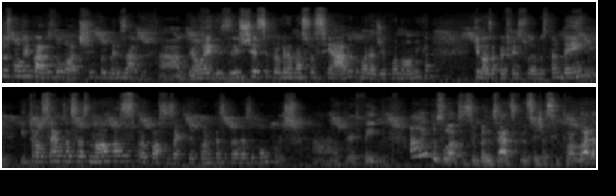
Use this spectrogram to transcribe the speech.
os contemplados do lote urbanizado. Ah, então, existe esse programa associado do Moradia Econômica, que nós aperfeiçoamos também Sim. e trouxemos essas novas propostas arquitetônicas através do concurso. Ah, perfeito. Além dos lotes urbanizados que você já citou agora,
